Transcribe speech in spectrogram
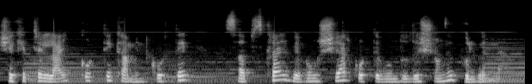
সেক্ষেত্রে লাইক করতে কমেন্ট করতে সাবস্ক্রাইব এবং শেয়ার করতে বন্ধুদের সঙ্গে ভুলবেন না।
